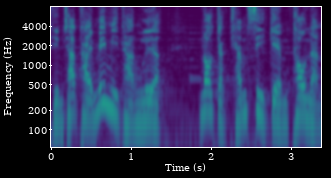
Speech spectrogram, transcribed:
ทีมชาติไทยไม่มีทางเลือก นอกจากแชมป์ซีเกมเท่านั้น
